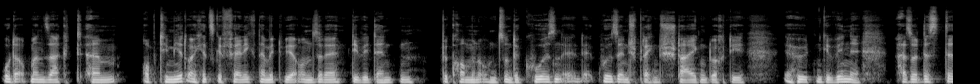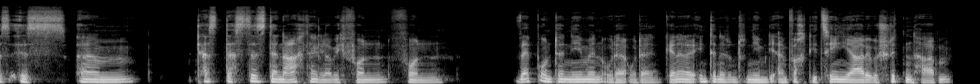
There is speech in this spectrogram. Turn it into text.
oder ob man sagt, ähm, optimiert euch jetzt gefällig, damit wir unsere Dividenden bekommen und unsere Kursen, äh, Kurse entsprechend steigen durch die erhöhten Gewinne. Also das, das ist, ähm, das, das, das ist der Nachteil, glaube ich, von, von Webunternehmen oder, oder generell Internetunternehmen, die einfach die zehn Jahre überschritten haben,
